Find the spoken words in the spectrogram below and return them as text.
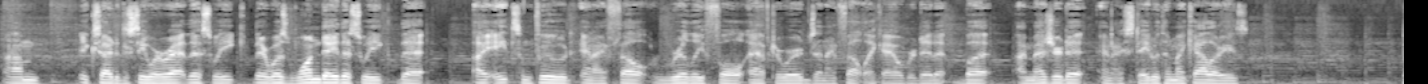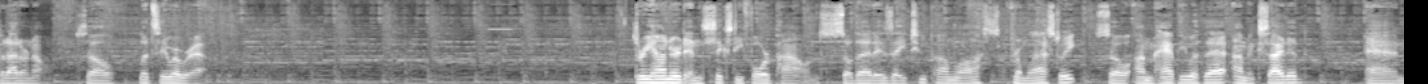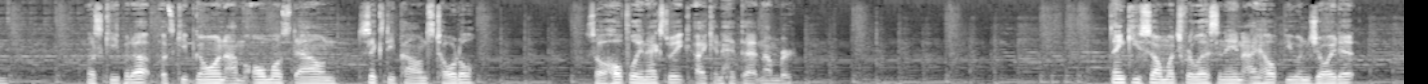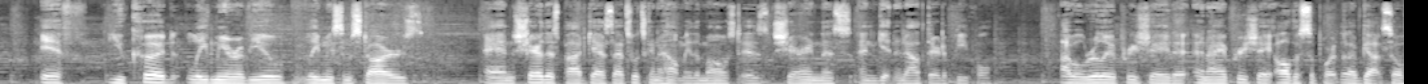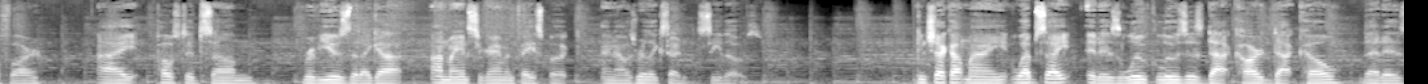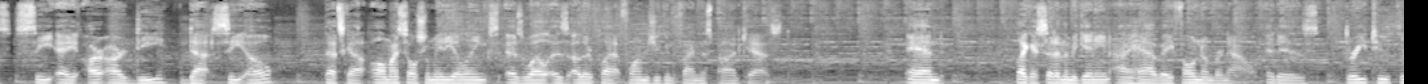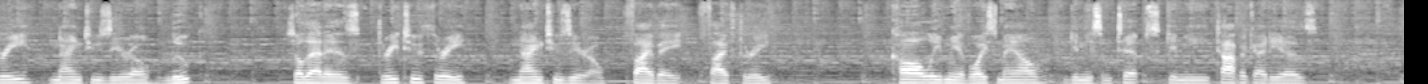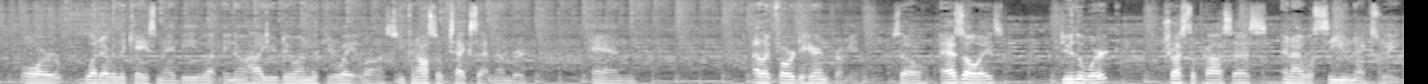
I'm excited to see where we're at this week. There was one day this week that I ate some food and I felt really full afterwards, and I felt like I overdid it, but I measured it and I stayed within my calories. But I don't know. So let's see where we're at. 364 pounds. So that is a two pound loss from last week. So I'm happy with that. I'm excited. And let's keep it up. Let's keep going. I'm almost down 60 pounds total. So hopefully next week I can hit that number. Thank you so much for listening. I hope you enjoyed it. If you could leave me a review, leave me some stars and share this podcast. That's what's going to help me the most is sharing this and getting it out there to people. I will really appreciate it, and I appreciate all the support that I've got so far. I posted some reviews that I got on my Instagram and Facebook, and I was really excited to see those. You can check out my website. It is lukeloses.carrd.co. That is C A R R D dot C O. That's got all my social media links as well as other platforms you can find this podcast. And like I said in the beginning, I have a phone number now. It is 323 920 Luke. So that is 323 920 5853. Call, leave me a voicemail, give me some tips, give me topic ideas or whatever the case may be. Let me know how you're doing with your weight loss. You can also text that number, and I look forward to hearing from you. So, as always, do the work, trust the process, and I will see you next week.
